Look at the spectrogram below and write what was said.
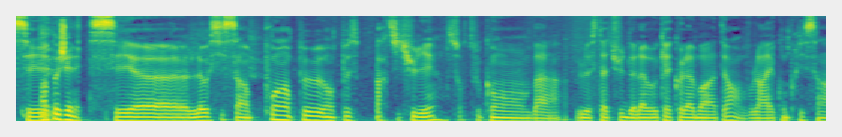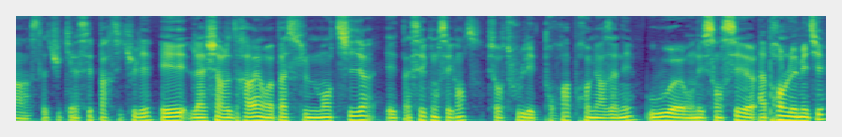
c'est Un peu gêné. C'est euh, là aussi c'est un point un peu un peu particulier, surtout quand bah, le statut de l'avocat collaborateur, vous l'aurez compris, c'est un statut qui est assez particulier et la charge de travail, on va pas se le mentir, est assez conséquente, surtout les trois premières années où euh, on est censé euh, apprendre le métier.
